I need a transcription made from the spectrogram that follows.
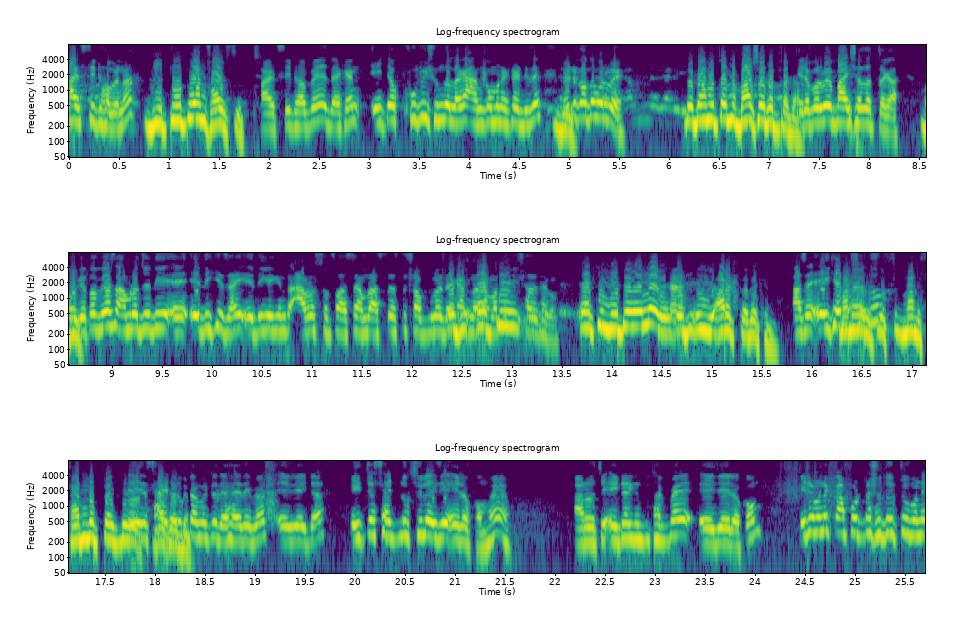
ফাইভ সিট হবে না? জি two two one five seat five seat হবে। দেখেন এইটা খুবই সুন্দর লাগে আনকমন একটা ডিজাইন এটা কত পড়বে? এটা দাম হচ্ছে বাইশ হাজার টাকা। এটা পড়বে বাইশ হাজার টাকা। ওকে তো ভিউয়ার্স আমরা যদি এদিকে যাই এদিকে কিন্তু আরও সোফা আছে। আমরা আস্তে আস্তে সবগুলো দেখে আপনারা আমাদের সাথে থাকুন। একই মেটেরিয়ালের এই আরেকটা দেখেন। আচ্ছা এইখানে শুধু মানে সাইড লুকটা একটু সাইড লুকটা আমি একটু দেখাই দিই ভিউয়ার্স এই যে এইটা। এইটা সাইড লুক ছিল এই যে এরকম হ্যাঁ? আর হচ্ছে এইটা কিন্তু থাকবে এই যে এরকম এটা মানে কাপড়টা শুধু একটু মানে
